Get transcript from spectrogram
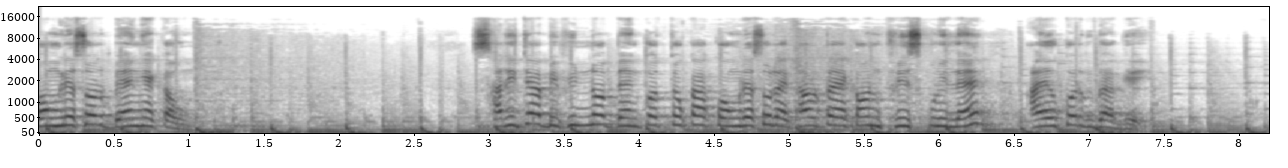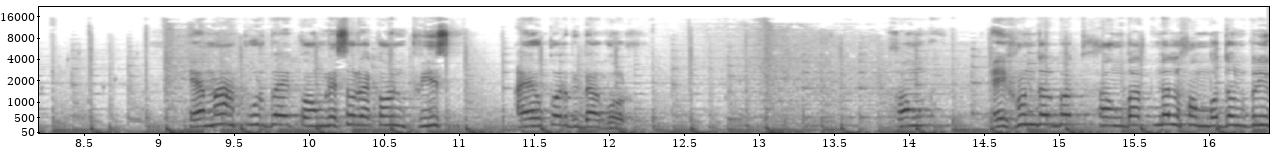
কংগ্ৰেছৰ বেংক একাউণ্ট। চাৰিটা বিভিন্ন বেংকত থকা কংগ্ৰেছৰ এঘাৰটা একাউণ্ট ফ্ৰিজ কৰিলে আয়কৰ বিভাগে। এমাহ পূৰ্বে কংগ্ৰেছৰ একাউণ্ট ফ্ৰিজ আয়কৰ বিভাগৰ। এই সন্দৰ্ভত সংবাদমেল সম্বোধন কৰি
